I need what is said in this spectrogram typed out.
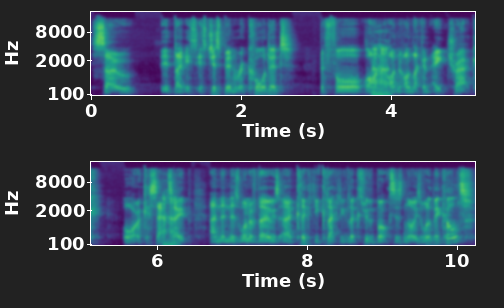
So it like it's, it's just been recorded before on, Uh-huh. on, on like an eight track or a cassette tape, and then there's one of those uh, clickety clackety look through the boxes noise. What are they called?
